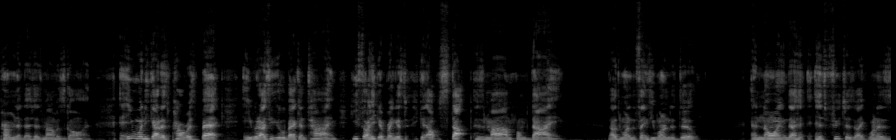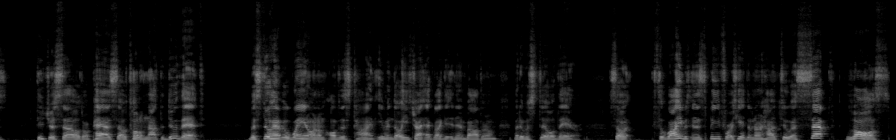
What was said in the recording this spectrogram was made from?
permanent that his mom is gone. And even when he got his powers back and he realized he could go back in time, he thought he could bring his he could help stop his mom from dying. That was one of the things he wanted to do. And knowing that his future, is like one of his future selves or past selves, told him not to do that, but still have it weighing on him all this time, even though he's trying to act like it, didn't bother him, but it was still there. So, so while he was in the Speed Force, he had to learn how to accept loss,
